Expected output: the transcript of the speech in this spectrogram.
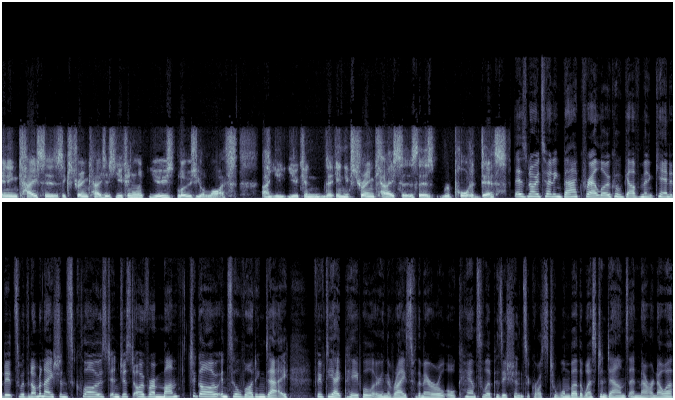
and in cases, extreme cases, you can use, lose your life. Uh, you, you can, in extreme cases, there's reported deaths. There's no turning back for our local government candidates with nominations closed and just over a month to go until voting day. 58 people are in the race for the mayoral or councillor positions across Toowoomba, the Western Downs, and Maranoa.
